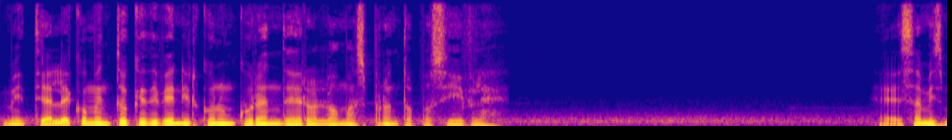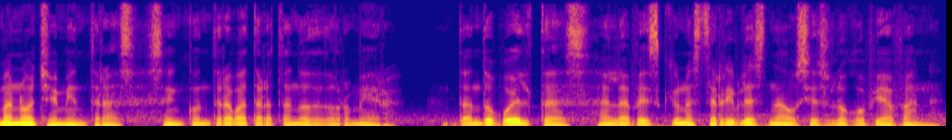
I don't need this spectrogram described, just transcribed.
mi tía le comentó que debían ir con un curandero lo más pronto posible. Esa misma noche, mientras se encontraba tratando de dormir, dando vueltas a la vez que unas terribles náuseas lo agobiaban,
